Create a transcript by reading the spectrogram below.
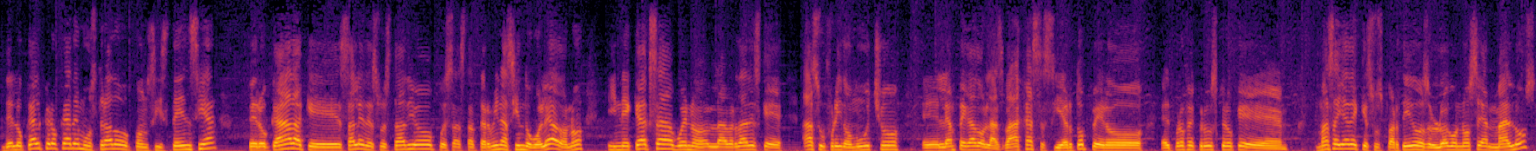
de local creo que ha demostrado consistencia, pero cada que sale de su estadio, pues hasta termina siendo goleado, ¿no? Y Necaxa, bueno, la verdad es que ha sufrido mucho. Eh, le han pegado las bajas, es cierto, pero el profe Cruz creo que más allá de que sus partidos luego no sean malos,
